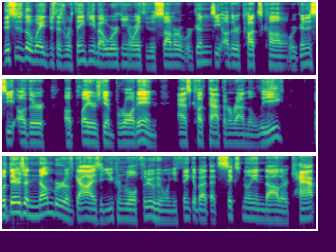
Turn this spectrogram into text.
This is the way, just as we're thinking about working our way through the summer, we're going to see other cuts come. We're going to see other uh, players get brought in as cuts happen around the league. But there's a number of guys that you can roll through here when you think about that $6 million cap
